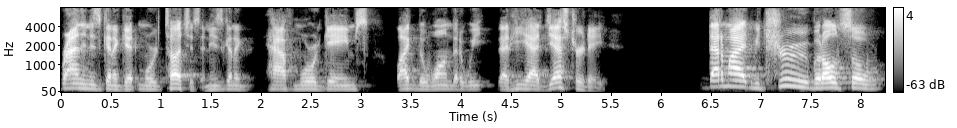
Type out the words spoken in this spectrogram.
Brandin is going to get more touches and he's going to have more games like the one that we that he had yesterday. That might be true, but also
